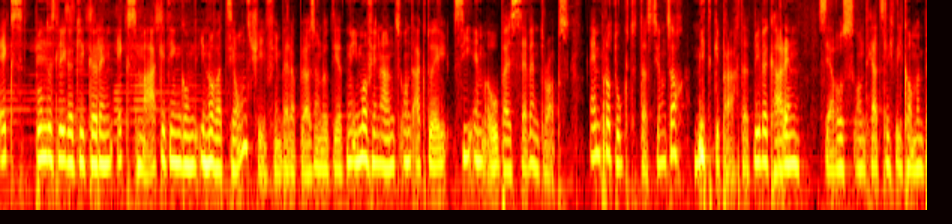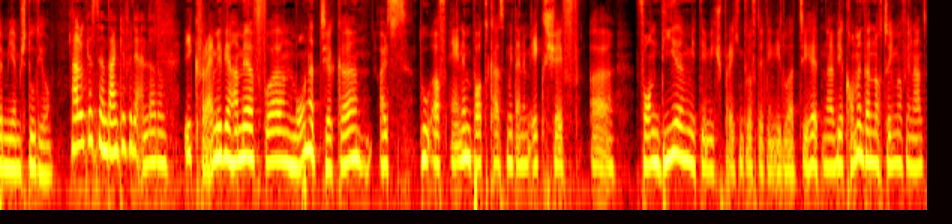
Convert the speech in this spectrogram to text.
Ex-Bundesliga-Kickerin, Ex-Marketing- und Innovationschefin bei der börsennotierten Immofinanz und aktuell CMO bei Seven Drops. Ein Produkt, das sie uns auch mitgebracht hat. Liebe Karin, Servus und herzlich willkommen bei mir im Studio. Hallo Christian, danke für die Einladung. Ich freue mich, wir haben ja vor einem Monat circa, als du auf einem Podcast mit einem Ex-Chef äh, von dir, mit dem ich sprechen durfte, den Eduard Zehetner. Wir kommen dann noch zur Immofinanz.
